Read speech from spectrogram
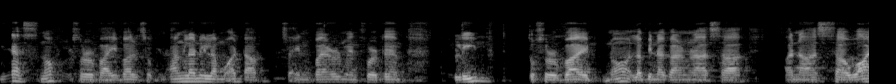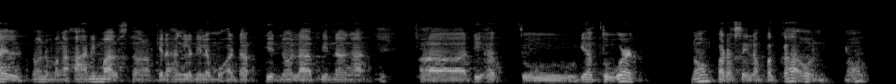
Yes no for survival. So kinahanglan nila mo adapt sa environment for them to live to survive no? Labi na kang nasa uh, sa wild no? Ng mga animals no? Kinahanglan nila mo adapt din no? Labi na nga uh, they have to they have to work no? Para sa ilang pagkaon no?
